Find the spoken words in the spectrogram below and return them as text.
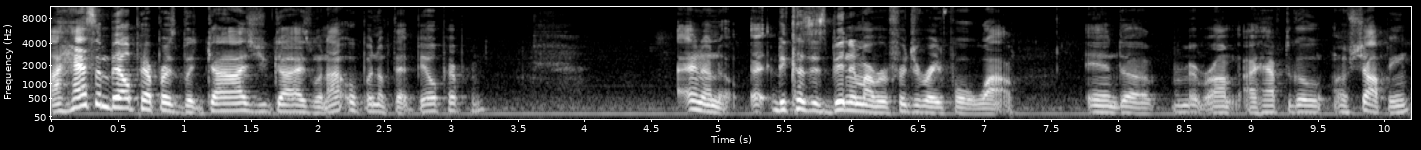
I had some bell peppers, but guys, you guys, when I open up that bell pepper, I don't know, uh, because it's been in my refrigerator for a while. And uh, remember, I'm, i have to go uh, shopping.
